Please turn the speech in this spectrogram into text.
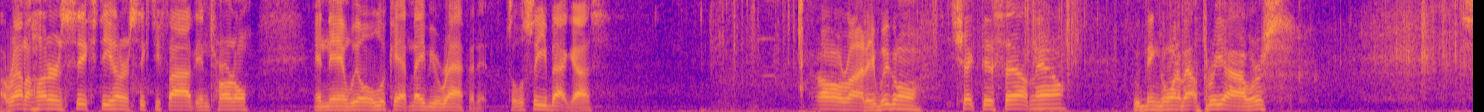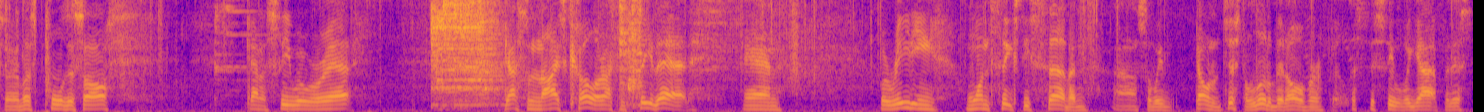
around 160 165 internal. And then we'll look at maybe wrapping it. So we'll see you back guys. Alrighty we're gonna check this out now. We've been going about three hours. So let's pull this off. Kind of see where we're at. Got some nice color. I can see that and we're reading 167 uh, so we've gone just a little bit over but let's just see what we got for this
